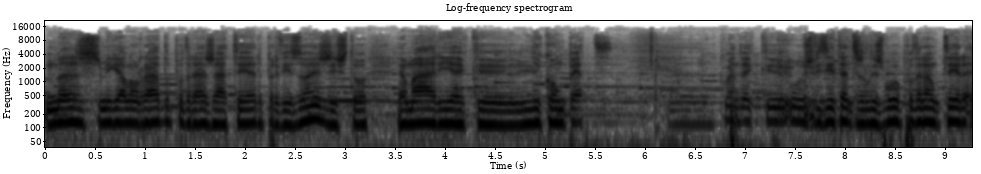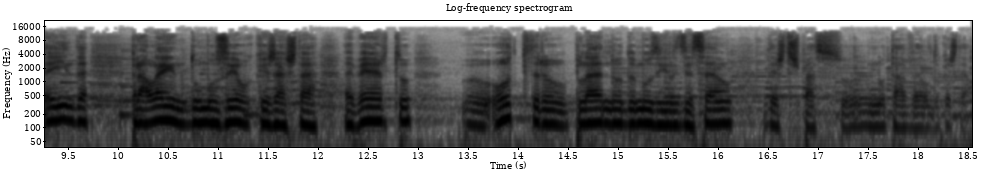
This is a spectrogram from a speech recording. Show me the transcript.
mas Miguel Honrado poderá já ter previsões, isto é uma área que lhe compete. Eh, quando é que os visitantes de Lisboa poderão ter ainda, para além do museu que já está aberto, outro plano de musealização deste espaço notável do castelo?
